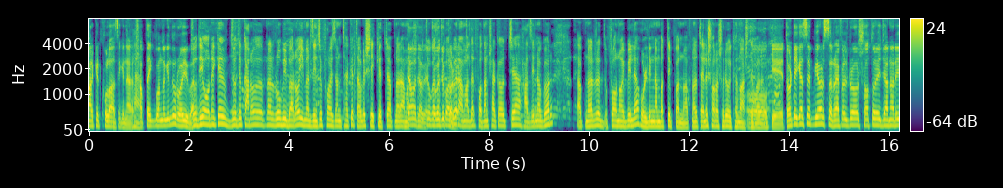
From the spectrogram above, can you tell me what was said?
মার্কেট খোলা আছে কিনা? হ্যাঁ। সাপ্তাহিক বন্ধ কিন্তু রবিবার। যদি অনেকে যদি কারও আপনার রবিবারও ইমার্জেন্সি প্রয়োজন থাকে তাহলে সেই ক্ষেত্রে আপনারা আমাদের যোগাযোগ করবেন। আমাদের প্রধান শাখা হচ্ছে হাজিনগর আপনার ফনয়বিলা হোল্ডিং নাম্বার তিপ্পান্ন। আপনারা চাইলে সরাসরি ওইখানে আসতে পারেন। ওকে তো ঠিক আছে বিয়ার্স রাফেল ড্র সতেরোই জানুয়ারি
